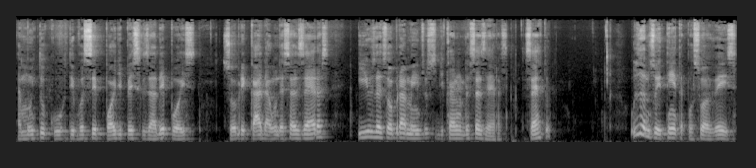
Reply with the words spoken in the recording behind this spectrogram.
é muito curto e você pode pesquisar depois sobre cada uma dessas eras e os desdobramentos de cada uma dessas eras, certo? Os anos 80, por sua vez,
